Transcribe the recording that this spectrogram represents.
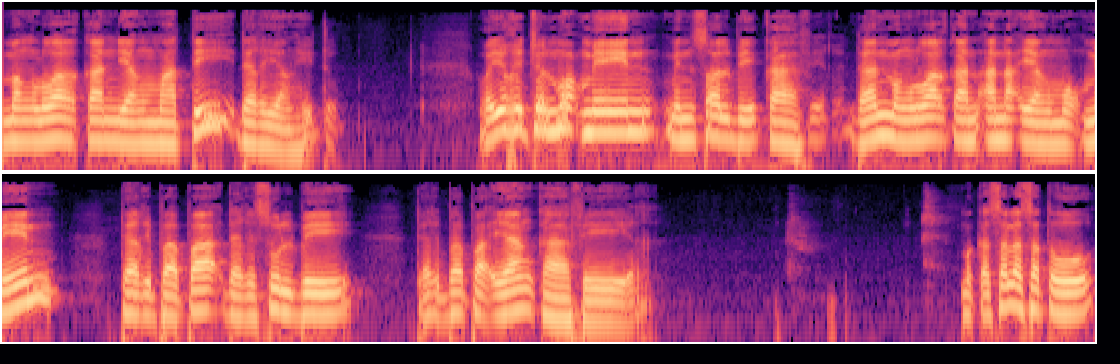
mengeluarkan yang mati dari yang hidup. Wa yukhrijul mu'min min sulbi kafir dan mengeluarkan anak yang mukmin dari bapak, dari sulbi, dari bapak yang kafir. Maka salah satu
